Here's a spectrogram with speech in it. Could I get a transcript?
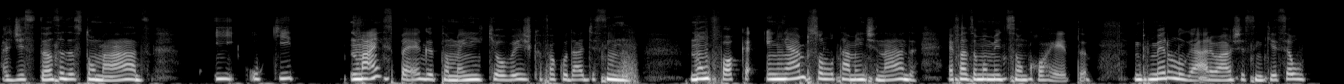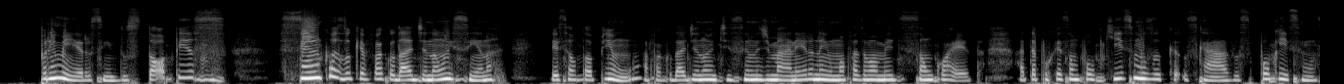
a distância das tomadas e o que mais pega também que eu vejo que a faculdade assim não foca em absolutamente nada é fazer uma medição correta. Em primeiro lugar, eu acho assim que esse é o primeiro assim dos tops 5 do que a faculdade não ensina. Esse é o top 1. A faculdade não te ensina de maneira nenhuma a fazer uma medição correta. Até porque são pouquíssimos os casos, pouquíssimos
